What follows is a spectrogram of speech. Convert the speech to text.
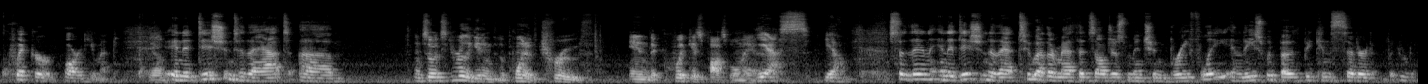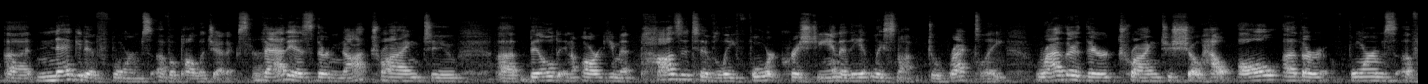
quicker argument. Yeah. In addition to that. Um, and so it's really getting to the point of truth in the quickest possible manner. Yes, yeah. So then, in addition to that, two other methods I'll just mention briefly, and these would both be considered uh, negative forms of apologetics. Sure. That is, they're not trying to uh, build an argument positively for Christianity, at least not directly. Rather, they're trying to show how all other forms of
